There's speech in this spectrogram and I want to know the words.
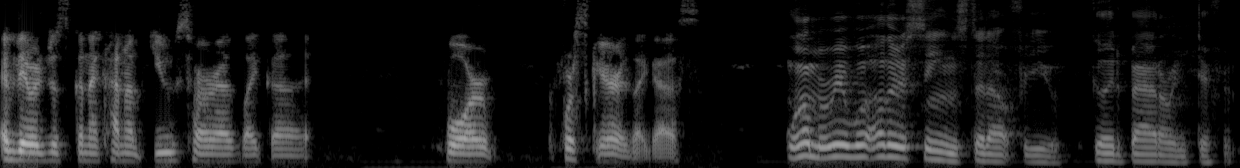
If they were just gonna kind of use her as like a for for scares, I guess. Well, Maria, what other scenes stood out for you? Good, bad, or indifferent?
